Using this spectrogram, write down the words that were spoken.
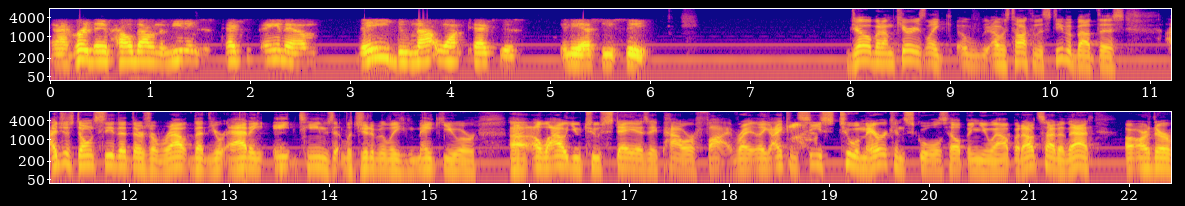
and I heard they've held out in the meetings is Texas A&M. They do not want Texas in the SEC. Joe, but I'm curious. Like I was talking to Steve about this. I just don't see that there's a route that you're adding eight teams that legitimately make you or uh, allow you to stay as a Power Five, right? Like I can see two American schools helping you out, but outside of that, are, are there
